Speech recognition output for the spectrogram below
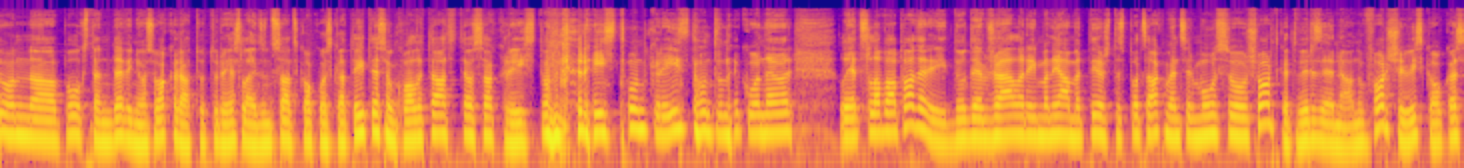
un uh, pulksten deviņos vakarā tu tur ieslēdz un sāc kaut ko skatīties, un kvalitāte tev sāk krist un krist un krist, un tu neko nevari lietas labā padarīt. Nu, diemžēl arī man jāmet tieši tas pats akmens ir mūsu shortcut virzienā. Nu, forši viss kaut kas,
